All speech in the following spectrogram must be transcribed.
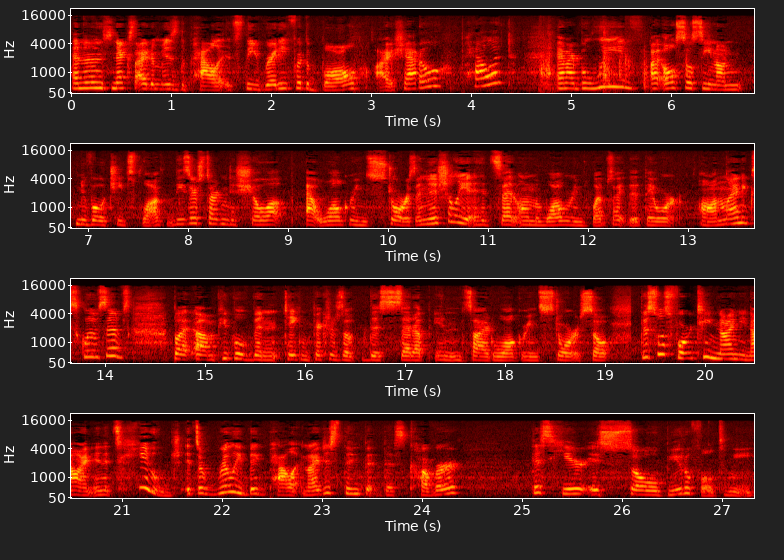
And then this next item is the palette. It's the Ready for the Ball eyeshadow palette. And I believe I also seen on Nouveau Cheap's vlog, these are starting to show up at Walgreens stores. Initially it had said on the Walgreens website that they were online exclusives, but um, people have been taking pictures of this setup inside Walgreens stores. So this was $14.99 and it's huge. It's a really big palette and I just think that this cover, this here is so beautiful to me.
